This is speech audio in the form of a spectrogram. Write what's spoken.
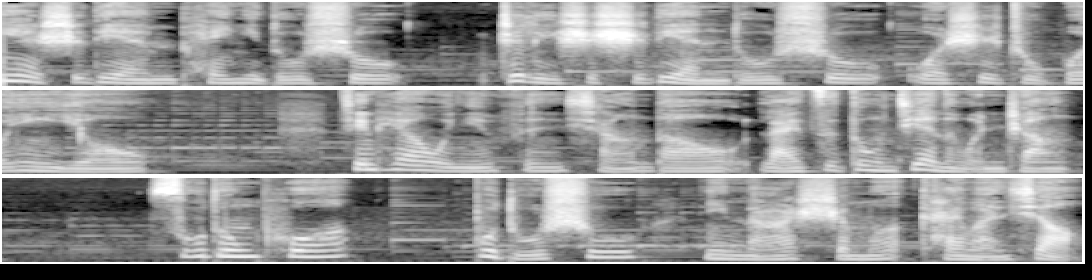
夜十点陪你读书，这里是十点读书，我是主播应由。今天要为您分享到来自洞见的文章：苏东坡不读书，你拿什么开玩笑？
